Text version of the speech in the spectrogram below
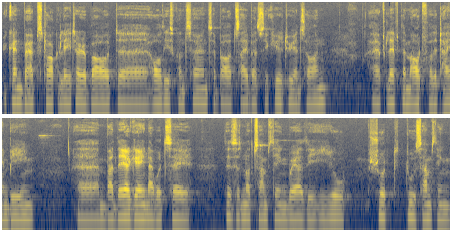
We can perhaps talk later about uh, all these concerns about cybersecurity and so on. I have left them out for the time being. Um, but there again, I would say this is not something where the EU should do something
